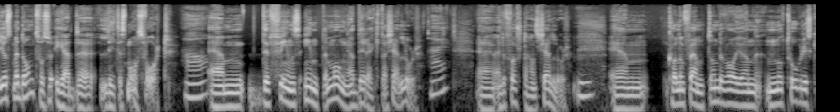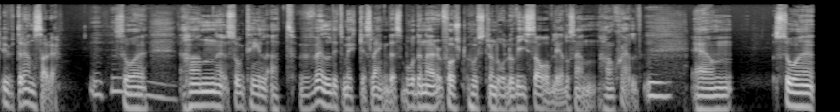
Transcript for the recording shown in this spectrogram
Just med de två så är det lite småsvårt. Ja, Ehm, det finns inte många direkta källor. nej. eh, eller förstahandskällor. Eh, Karl XV var ju en notorisk utrensare. Så eh, han såg till att väldigt mycket slängdes. Både när först hustrun då Lovisa avled och sen han själv. Eh, Ehm, så eh,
